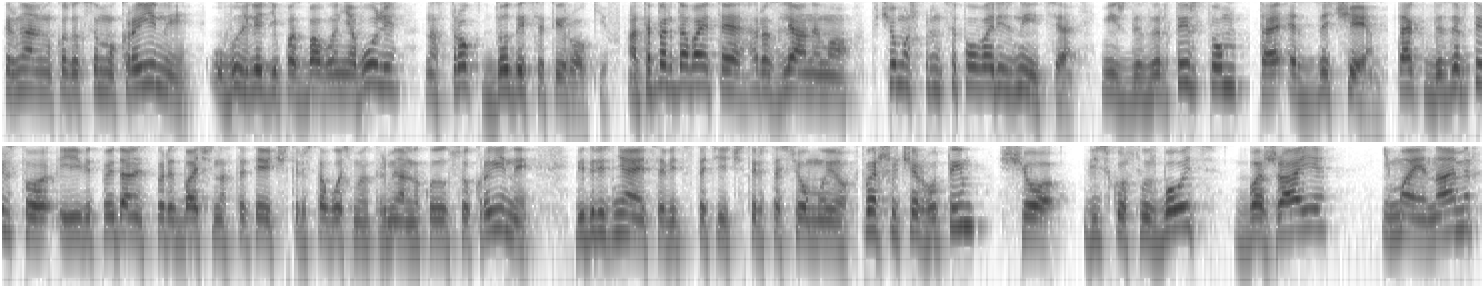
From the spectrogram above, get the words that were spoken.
Кримінальним кодексом України у вигляді позбавлення волі на строк до 10 років. А тепер давайте розглянемо, в чому ж принципова різниця між дезертирством та СЗЧ. Так, дезертирство і відповідальність передбачена статтею 408 Кримінального кодексу України відрізняється від статті 407 в першу чергу тим, що військовослужбовець бажає і має намір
